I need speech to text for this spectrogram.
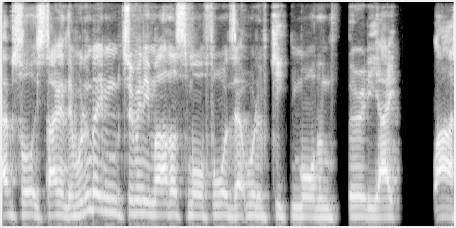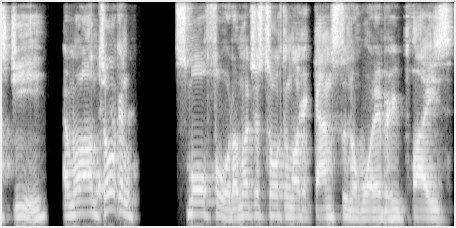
Absolutely stunning. There wouldn't be too many other small forwards that would have kicked more than thirty eight last year. And when I'm talking small forward, I'm not just talking like a Gunston or whatever who plays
